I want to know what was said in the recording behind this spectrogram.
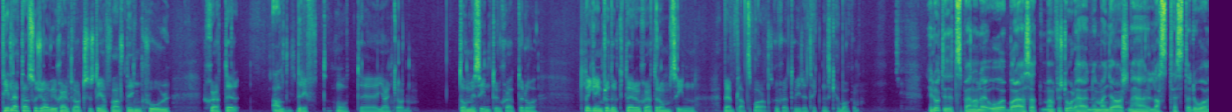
Till detta så kör vi självklart systemförvaltning, jour, sköter all drift åt eh, Junkyard. De i sin tur sköter då, lägger in produkter och sköter om sin webbplats bara. Så sköter vi det tekniska bakom. Det låter lite spännande och bara så att man förstår det här, när man gör sådana här lasttester då,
